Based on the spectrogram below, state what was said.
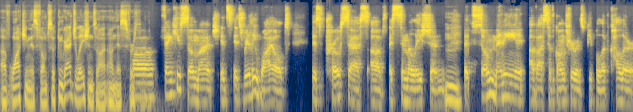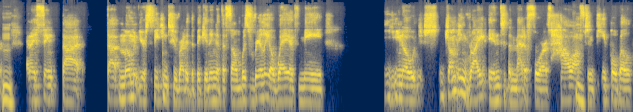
of watching this film. So congratulations on, on this first. Uh, thank you so much. It's, it's really wild this process of assimilation mm. that so many of us have gone through as people of color. Mm. And I think that that moment you're speaking to right at the beginning of the film was really a way of me you know sh- jumping right into the metaphor of how mm. often people will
